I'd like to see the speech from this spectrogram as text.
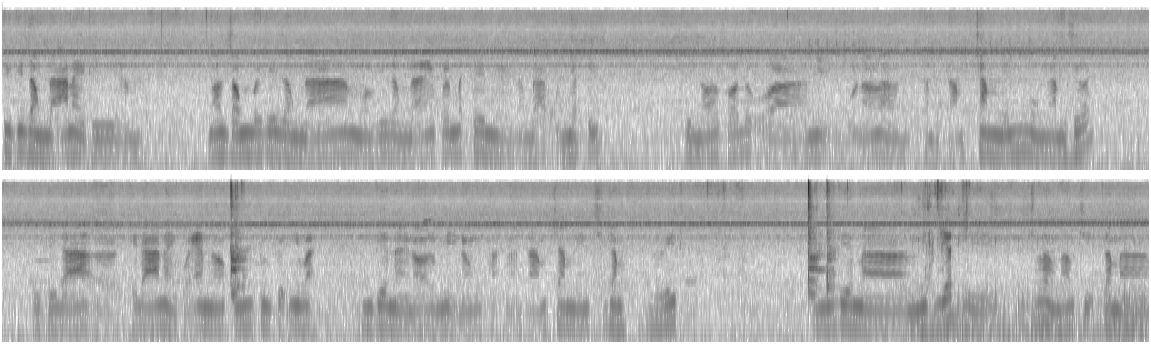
Khi cái dòng đá này thì à, nó giống với cái dòng đá, một cái dòng đá em quên mất tên này dòng đá của Nhật ấy thì nó có độ à, mịn của nó là tầm 800 đến một ngàn rưỡi. Thì cái đá ở cái đá này của em nó cũng tương tự như vậy. Những viên này nó mịn nó khoảng 800 đến 900 lít còn những viên mà mịn nhất thì chắc là nó chỉ tầm là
